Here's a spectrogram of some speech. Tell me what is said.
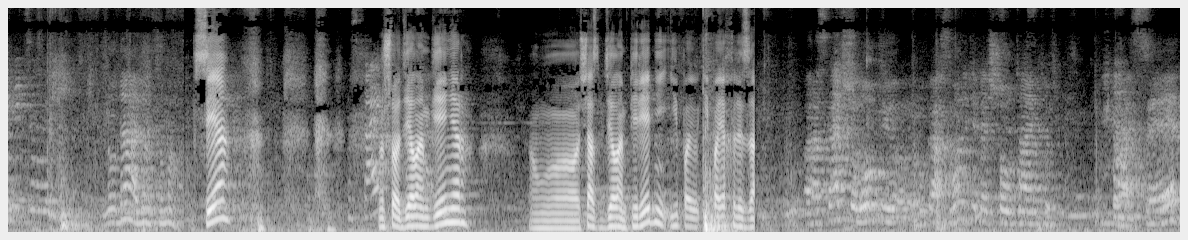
будете уметь. ну да, Алена сама. Все? Ну что, делаем гейнер. Сейчас делаем передний и, по- и поехали за. Раскачивай локти рука. Смотрите, опять шоу-тайм тут. Сет.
